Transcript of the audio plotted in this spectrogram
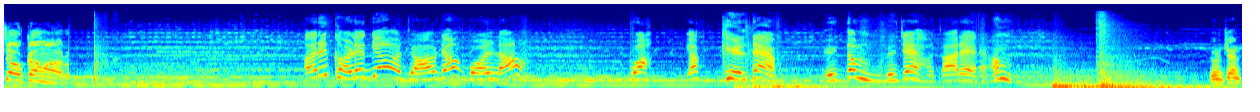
चौका मारो। अरे खड़े क्या हो जाओ जाओ बॉल लाओ। वाह क्या खेलते हैं हम। एकदम विजय हजारे हैं हम। दुर्जन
